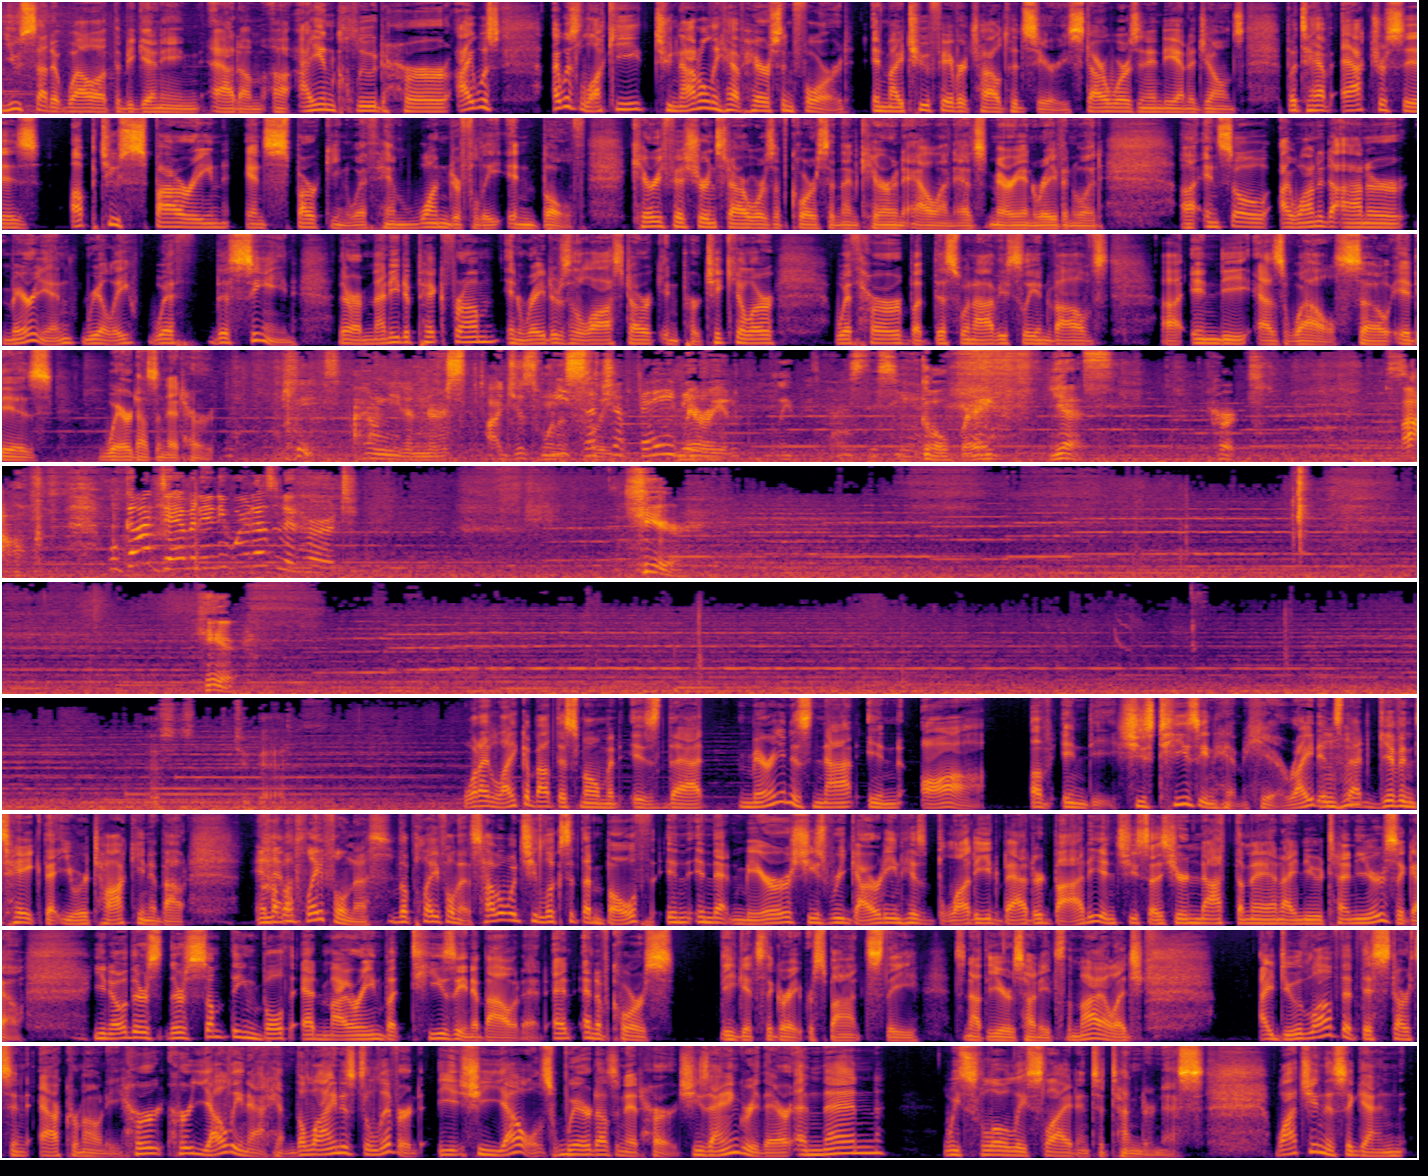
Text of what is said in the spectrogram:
You said it well at the beginning, Adam. Uh, I include her. I was I was lucky to not only have Harrison Ford in my two favorite childhood series, Star Wars and Indiana Jones, but to have actresses up to sparring and sparking with him wonderfully in both. Carrie Fisher in Star Wars, of course, and then Karen Allen as Marion Ravenwood. Uh, and so I wanted to honor Marion really with this scene. There are many to pick from in Raiders of the Lost Ark in particular with her, but this one obviously involves uh, Indy as well. So it is Where Doesn't It Hurt? Please, I don't need a nurse. I just want to sleep. He's such a baby. Marion, leave me. What is this here? Go away. Yes. It hurts. Ow. Well, God damn it, Indy, where doesn't it hurt? Here. Here. This is too bad. What I like about this moment is that Marion is not in awe of Indy. She's teasing him here, right? It's mm-hmm. that give and take that you were talking about and How that playfulness. The playfulness. How about when she looks at them both in, in that mirror? She's regarding his bloodied, battered body, and she says, "You're not the man I knew ten years ago." You know, there's there's something both admiring but teasing about it, and and of course he gets the great response. The it's not the years, honey, it's the mileage. I do love that this starts in acrimony. Her her yelling at him. The line is delivered. She yells, "Where doesn't it hurt?" She's angry there, and then we slowly slide into tenderness. Watching this again,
